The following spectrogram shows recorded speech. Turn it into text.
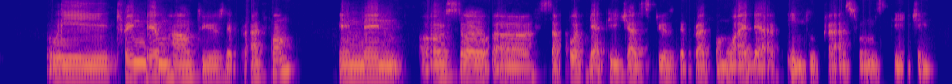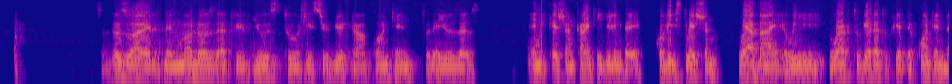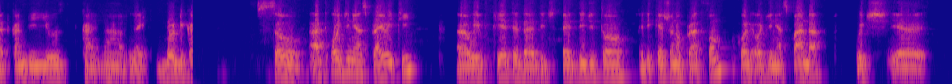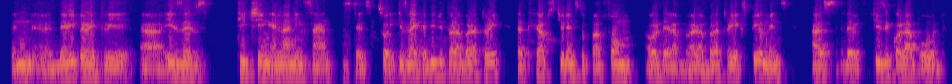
We train them how to use the platform and then also uh, support their teachers to use the platform while they are into classrooms teaching. So those were the models that we've used to distribute our content to the users. Education currently during the COVID situation, whereby we work together to create the content that can be used uh, like broadcast. So at OGenius Priority, uh, we've created a, dig a, digital educational platform called OGenius Panda, which uh, and uh, deliberately uh, eases teaching and learning sciences. So it is like a digital laboratory that helps students to perform all the lab laboratory experiments as the physical lab would.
